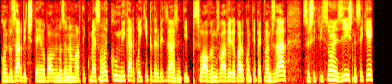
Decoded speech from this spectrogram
quando os árbitros têm a bola numa zona morta e começam a comunicar com a equipa de arbitragem, tipo pessoal, vamos lá ver agora quanto tempo é que vamos dar, substituições, isto, não sei o quê,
